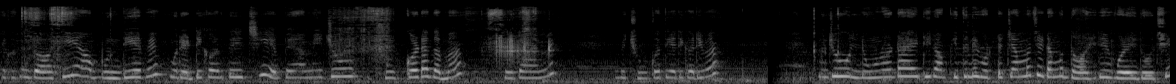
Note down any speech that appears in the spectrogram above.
দেখুন দহি আর বুন্দি এবে মু রেডি করে দিয়েছি এবে আমি যে ছুঙ্কটা দেবা সেটা আমি এবে ছুঙ্ক তৈরি করা যে লুণটা এটি রাখি গোটে চামচ এটা মু দহিরে গোলাই দেছি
